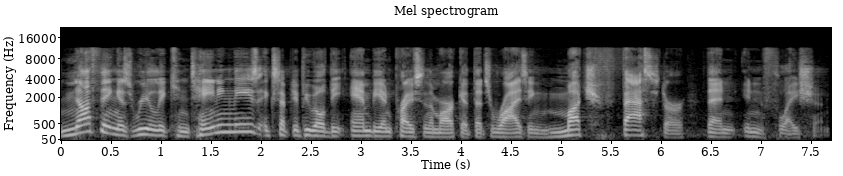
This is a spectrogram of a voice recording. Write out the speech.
nothing is really containing these except, if you will, the ambient price in the market that's rising much faster than inflation.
